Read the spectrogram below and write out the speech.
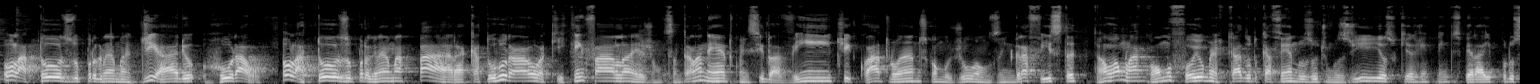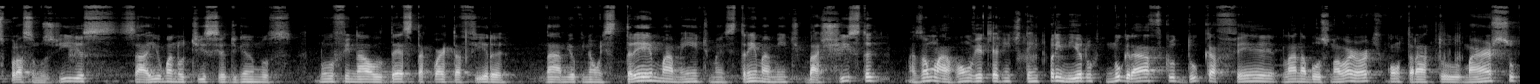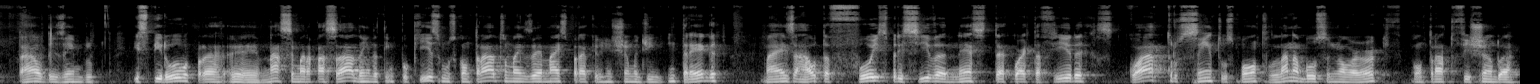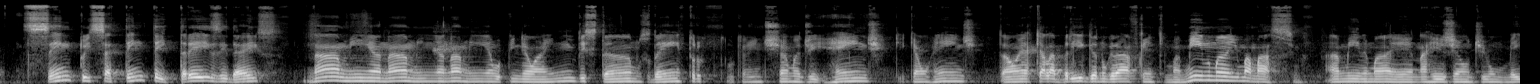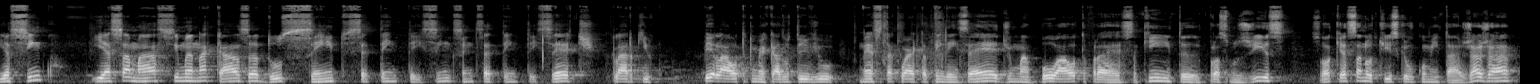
Olá a todos do programa Diário Rural. Olá a todos do programa Paracatu Rural. Aqui quem fala é João Santana Neto, conhecido há 24 anos como Joãozinho Grafista. Então vamos lá, como foi o mercado do café nos últimos dias, o que a gente tem que esperar aí para os próximos dias. Saiu uma notícia, digamos, no final desta quarta-feira, na minha opinião, extremamente, mas extremamente baixista. Mas vamos lá, vamos ver o que a gente tem primeiro no gráfico do café lá na Bolsa Nova York, contrato março, tá? O dezembro expirou pra, é, na semana passada, ainda tem pouquíssimos contratos, mas é mais para o que a gente chama de entrega. Mas a alta foi expressiva nesta quarta-feira, 400 pontos lá na Bolsa de Nova York, contrato fechando a 173,10 na minha, na minha, na minha opinião, ainda estamos dentro do que a gente chama de range. O que é um range? Então é aquela briga no gráfico entre uma mínima e uma máxima. A mínima é na região de 165 e essa máxima na casa dos 175, 177. Claro que pela alta que o mercado teve nesta quarta, a tendência é de uma boa alta para essa quinta, próximos dias. Só que essa notícia que eu vou comentar já já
